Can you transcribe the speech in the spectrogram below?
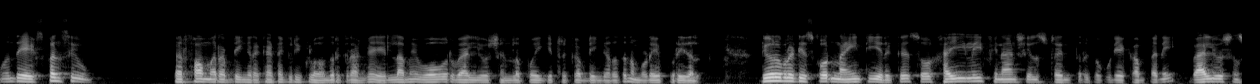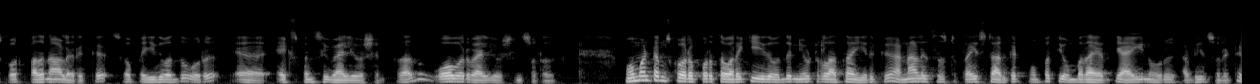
வந்து எக்ஸ்பென்சிவ் பெர்ஃபார்மர் அப்படிங்கிற கேட்டகரிக்குள்ளே வந்திருக்கிறாங்க. எல்லாமே ஓவர் வேல்யூஷனில் போய்கிட்டு இருக்கு அப்படிங்கிறது நம்முடைய புரிதல். டியூரபிலிட்டி ஸ்கோர் 90 இருக்குது ஸோ ஹைலி ஃபினான்ஷியல் ஸ்ட்ரென்த் இருக்கக்கூடிய கம்பெனி வேல்யூஷன் ஸ்கோர் பதினாலு இருக்குது ஸோ இப்போ இது வந்து ஒரு எக்ஸ்பென்சிவ் வேல்யூஷன் அதாவது ஓவர் வேல்யூஷன் சொல்கிறது மொமெண்டம் ஸ்கோரை பொறுத்த வரைக்கும் இது வந்து நியூட்ரலாக தான் இருக்குது அனாலிசிஸ்ட் ப்ரைஸ் டார்கெட் முப்பத்தி ஒன்பதாயிரத்தி ஐநூறு அப்படின்னு சொல்லிட்டு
